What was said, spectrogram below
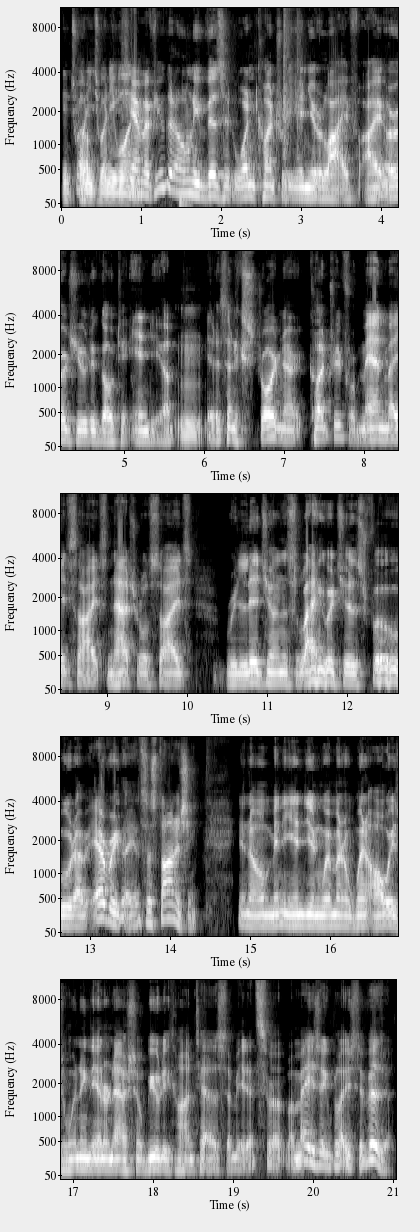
in 2021? Well, Jim, if you could only visit one country in your life, I mm. urge you to go to India. Mm. It is an extraordinary country for man-made sites, natural sites, religions, languages, food, everything. It's astonishing. You know, many Indian women are win- always winning the international beauty contest. I mean, it's an amazing place to visit.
